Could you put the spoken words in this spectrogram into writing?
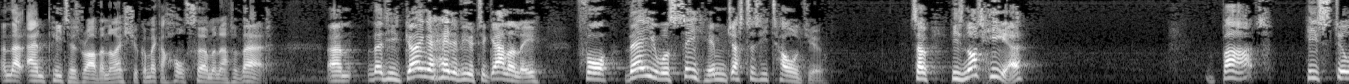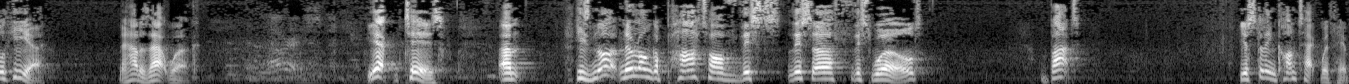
and that and Peter's rather nice, you can make a whole sermon out of that um, that he's going ahead of you to Galilee, for there you will see him just as he told you. So he's not here, but he's still here. Now, how does that work? Yep, it is. Um, He's not, no longer part of this, this earth, this world, but you're still in contact with him.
